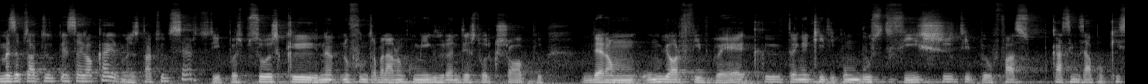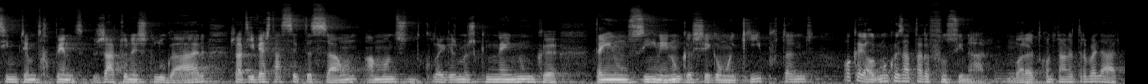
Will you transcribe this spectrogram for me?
Mas apesar de tudo pensei, ok, mas está tudo certo. Tipo, as pessoas que no fundo trabalharam comigo durante este workshop deram o melhor feedback, tenho aqui tipo um boost fixe, tipo, eu faço castings há pouquíssimo tempo, de repente já estou neste lugar, já tive esta aceitação, há montes de colegas meus que nem nunca têm um sim, nem nunca chegam aqui, portanto, ok, alguma coisa a estar a funcionar, bora continuar a trabalhar.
